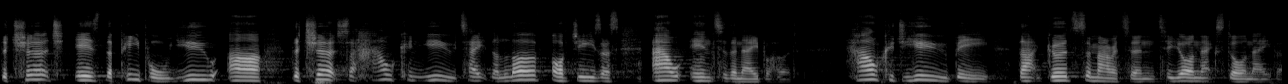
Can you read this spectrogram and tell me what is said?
The church is the people. You are the church. So, how can you take the love of Jesus out into the neighborhood? How could you be that good Samaritan to your next door neighbor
